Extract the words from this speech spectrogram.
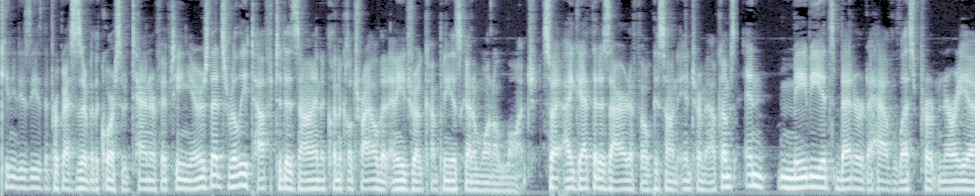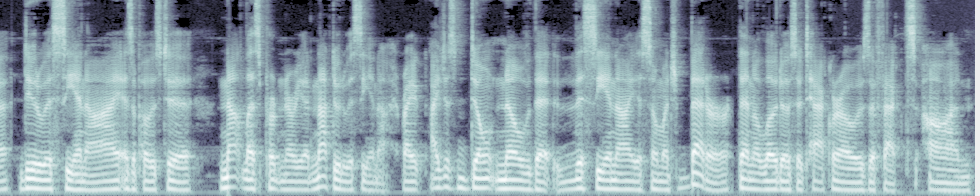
kidney disease that progresses over the course of 10 or 15 years, that's really tough to design a clinical trial that any drug company is going to want to launch. So I, I, get the desire to focus on interim outcomes, and maybe it's better to have less proteinuria due to a CNI as opposed to not less proteinuria, not due to a CNI, right? I just don't know that this CNI is so much better than a low dose of tacro's effects on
